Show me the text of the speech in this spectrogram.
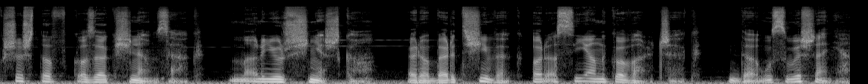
Krzysztof Kozak-Ślęzak, Mariusz Śnieżko, Robert Siwek oraz Jan Kowalczyk. Do usłyszenia.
